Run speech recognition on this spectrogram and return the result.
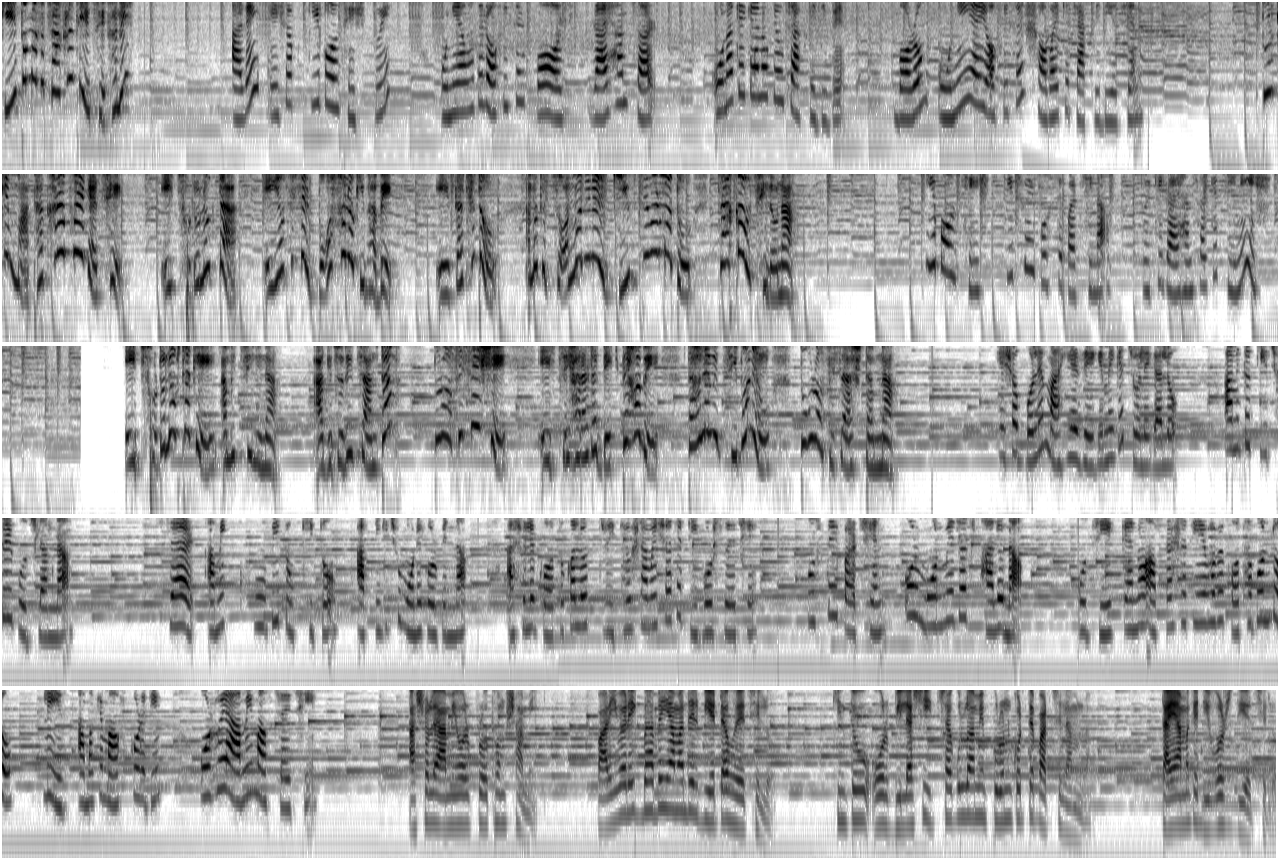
কে তোমাকে চাকরি দিয়েছে এখানে? আরে এইসব কি বলছিস তুই? উনি আমাদের অফিসের বস রায়হান স্যার। ওনাকে কেন কেউ চাকরি দিবে? বরং উনি এই অফিসের সবাইকে চাকরি দিয়েছেন। তোর কি মাথা খারাপ হয়ে গেছে? এই ছোট লোকটা এই অফিসের বস হলো কীভাবে? এর কাছে তো আমাকে জন্মদিনের গিফট দেওয়ার মতো টাকাও ছিল না। কি বলছিস? কিছুই বুঝতে পারছি না। তুই কি রায়হান স্যারকে চিনিস? এই ছোট লোকটাকে আমি চিনি না। আগে যদি জানতাম, তোর অফিসে এসে এর চেহারাটা দেখতে হবে, তাহলে আমি জীবনেও তোর অফিসে আসতাম না। এসব বলে মাহিয়ার রেগে মেগে চলে গেল। আমি তো কিছুই বুঝলাম না। স্যার, আমি খুবই দুঃখিত। আপনি কিছু মনে করবেন না। আসলে গতকাল ওর তৃতীয় স্বামীর সাথে ডিভোর্স হয়েছে। বুঝতেই পারছেন, ওর মন মেজাজ ভালো না। ও যে কেন আপনার সাথে এভাবে কথা বলল? প্লিজ, আমাকে মাফ করে দিন। ওর হয়ে আমি মাফ চাইছি। আসলে আমি ওর প্রথম স্বামী। পারিবারিকভাবেই আমাদের বিয়েটা হয়েছিল। কিন্তু ওর বিলাসী ইচ্ছাগুলো আমি পূরণ করতে পারছিলাম না। তাই আমাকে ডিভোর্স দিয়েছিল।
